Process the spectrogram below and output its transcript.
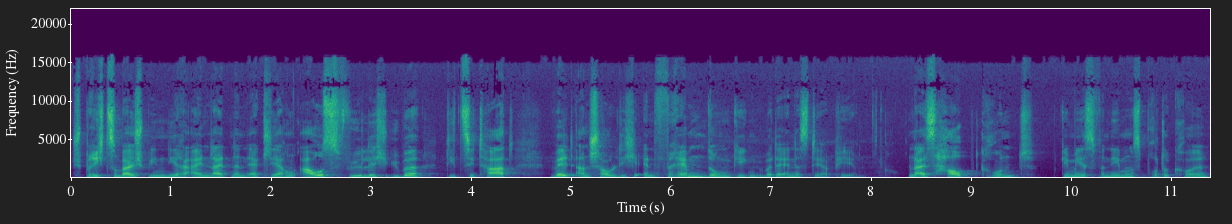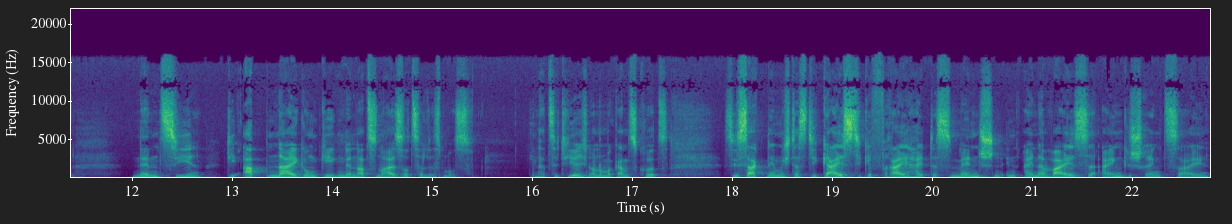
spricht zum Beispiel in ihrer einleitenden Erklärung ausführlich über die Zitat weltanschauliche Entfremdung gegenüber der NSDAP. Und als Hauptgrund, gemäß Vernehmungsprotokoll, nennt sie die Abneigung gegen den Nationalsozialismus. Da zitiere ich noch mal ganz kurz. Sie sagt nämlich, dass die geistige Freiheit des Menschen in einer Weise eingeschränkt sei,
